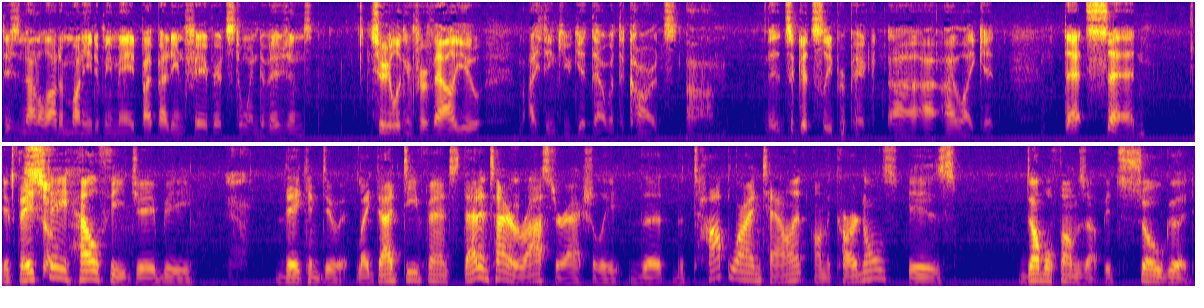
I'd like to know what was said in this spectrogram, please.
there's not a lot of money to be made by betting favorites to win divisions. So you're looking for value. I think you get that with the cards. Um, it's a good sleeper pick. Uh, I, I like it. That said, If they So- stay healthy, JB, Yeah. they can do it. Like that defense, that entire roster actually, the the top line talent on the Cardinals is double thumbs up. It's so good.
